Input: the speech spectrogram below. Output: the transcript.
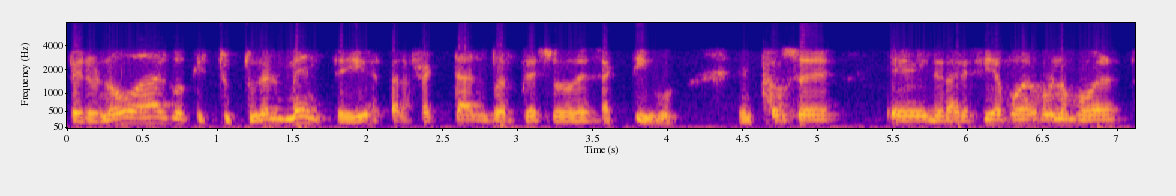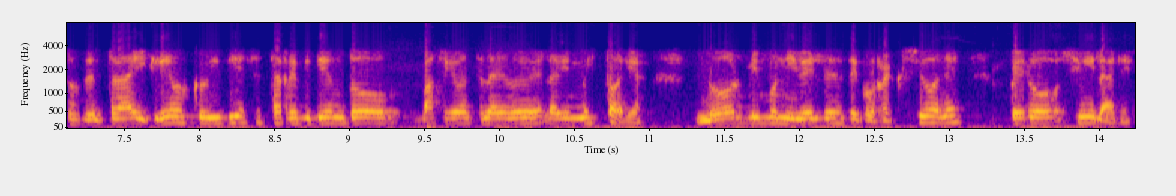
pero no algo que estructuralmente iba a estar afectando el precio de ese activo. Entonces, eh, le parecía poder buenos momentos de entrada y creemos que hoy día se está repitiendo básicamente la, misma historia. No los mismos niveles de correcciones, pero similares.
